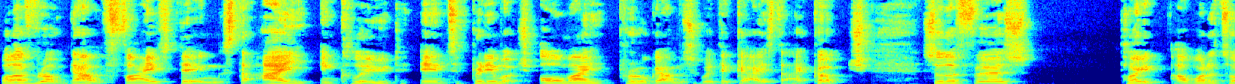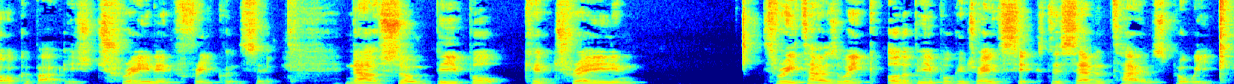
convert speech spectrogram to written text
Well, I've wrote down five things that I include into pretty much all my programs with the guys that I coach. So the first point I want to talk about is training frequency. Now, some people can train three times a week, other people can train six to seven times per week.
